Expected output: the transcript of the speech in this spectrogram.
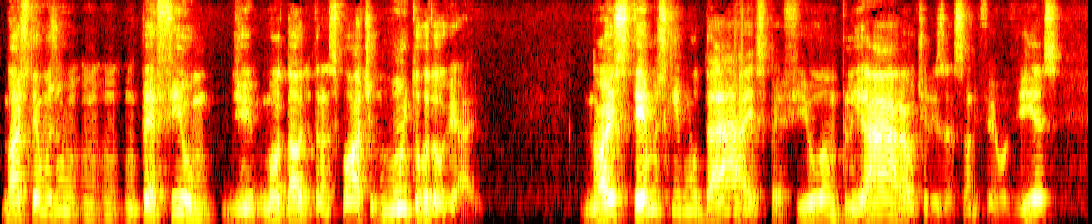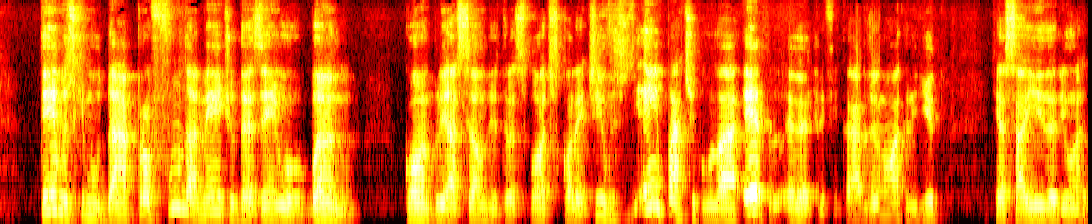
nós temos um, um, um perfil de modal de transporte muito rodoviário. Nós temos que mudar esse perfil, ampliar a utilização de ferrovias, temos que mudar profundamente o desenho urbano com ampliação de transportes coletivos, em particular eletrificados. Eu não acredito que a saída uma,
